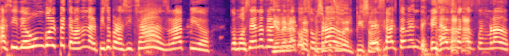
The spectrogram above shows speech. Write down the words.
así de un golpe te mandan al piso, pero así, ¡zas! rápido. Como sean Atlas, Y ya en el estás Atlas, pues, acostumbrado. estás en el piso, ¿eh? Exactamente, ya estás acostumbrado.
